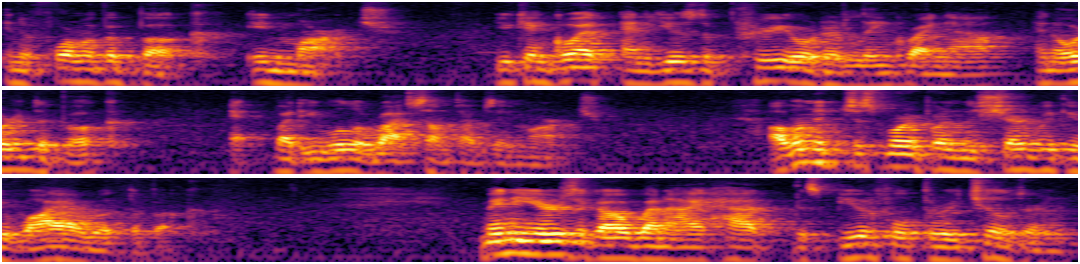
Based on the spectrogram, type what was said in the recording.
in the form of a book in March. You can go ahead and use the pre-order link right now and order the book, but it will arrive sometimes in March. I want to just more importantly share with you why I wrote the book. Many years ago when I had this beautiful three children,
